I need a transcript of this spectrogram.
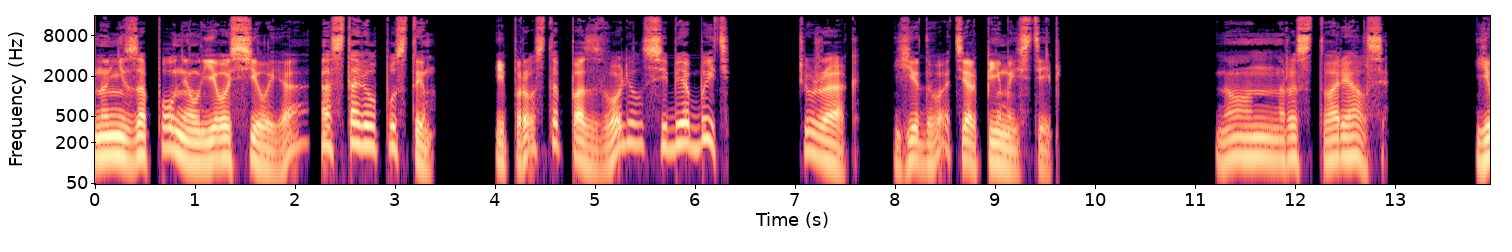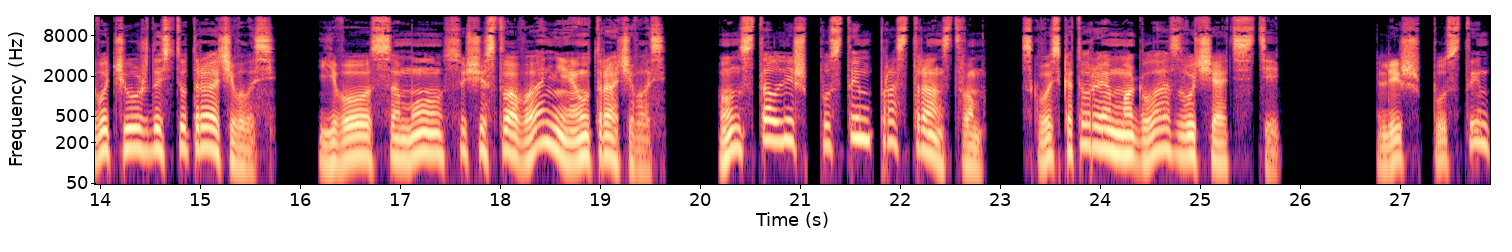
но не заполнил его силой, а оставил пустым. И просто позволил себе быть. Чужак, едва терпимый степь. Но он растворялся. Его чуждость утрачивалась, его само существование утрачивалось. Он стал лишь пустым пространством, сквозь которое могла звучать степь. Лишь пустым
